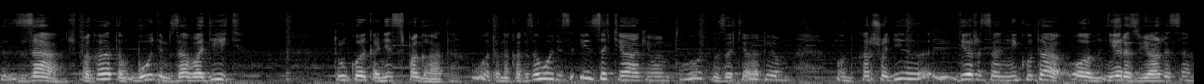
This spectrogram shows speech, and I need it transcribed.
за шпагатом будем заводить другой конец шпагата. Вот она как заводится, и затягиваем, плотно затягиваем. Он хорошо держится, никуда он не развяжется,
